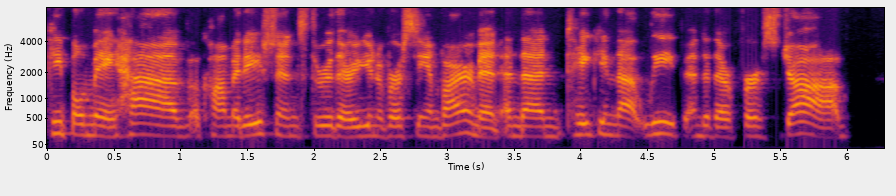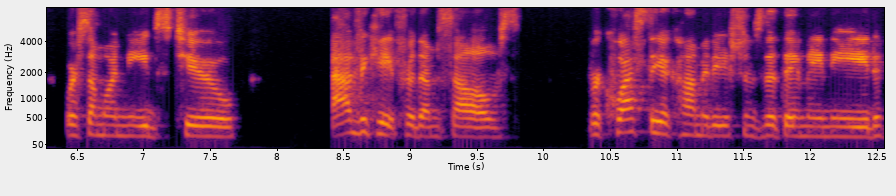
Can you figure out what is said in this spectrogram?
people may have accommodations through their university environment and then taking that leap into their first job where someone needs to advocate for themselves, request the accommodations that they may need,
